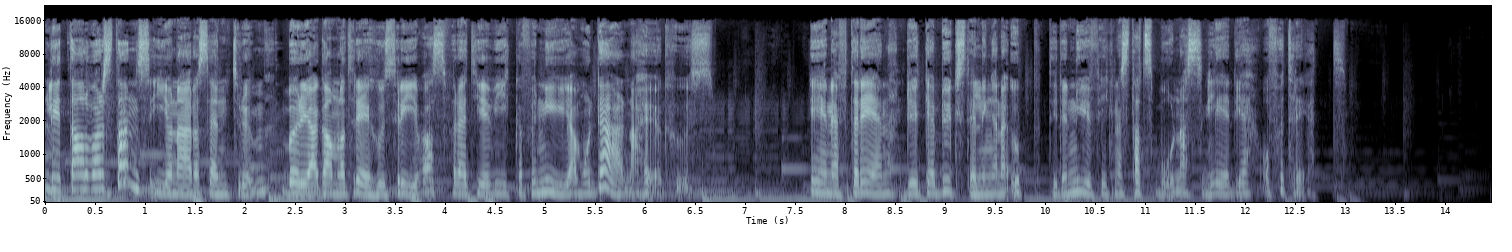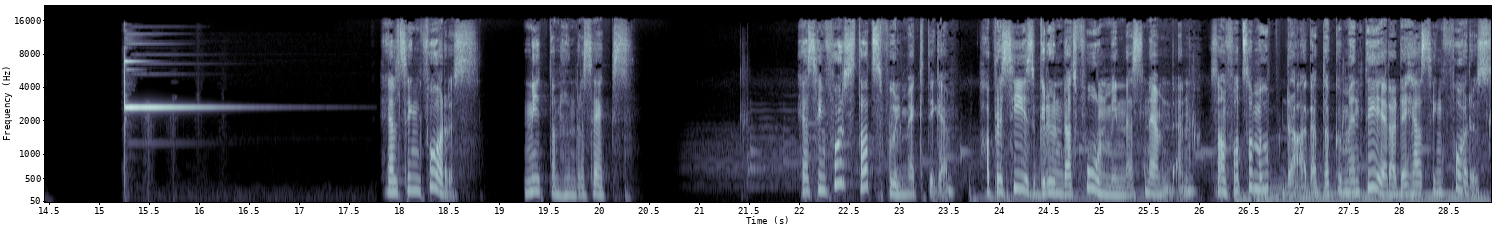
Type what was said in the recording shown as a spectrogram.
lite allvarstans i och nära centrum börjar gamla trähus rivas för att ge vika för nya, moderna höghus. En efter en dyker byggställningarna upp till de nyfikna stadsbornas glädje och förtret. Helsingfors 1906. Helsingfors stadsfullmäktige har precis grundat Fornminnesnämnden som fått som uppdrag att dokumentera det Helsingfors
